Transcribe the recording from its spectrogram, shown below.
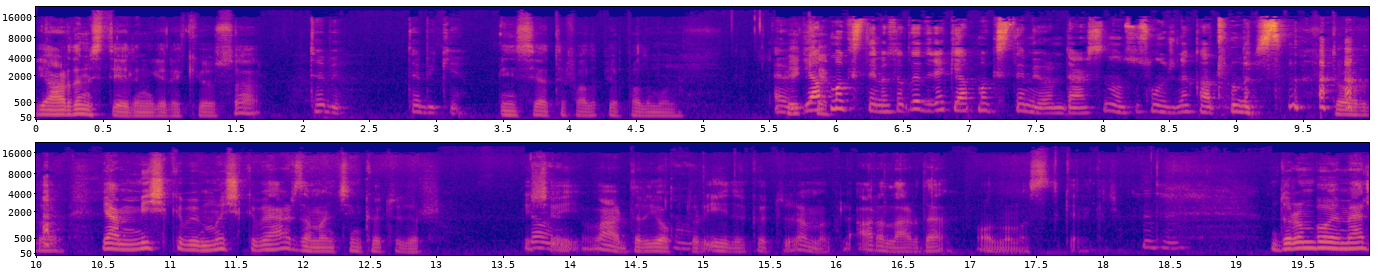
Yardım isteyelim gerekiyorsa Tabii. Tabii ki. inisiyatif alıp yapalım onu. Evet, Peki. yapmak istemiyorsak da direkt yapmak istemiyorum dersin. Onsuz sonucuna katlanırsın. Doğru doğru. Yani miş gibi mış gibi her zaman için kötüdür. Bir Doğru. şey vardır, yoktur, iyidir, kötüdür ama böyle aralarda olmaması gerekir. Durum bu Emel.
